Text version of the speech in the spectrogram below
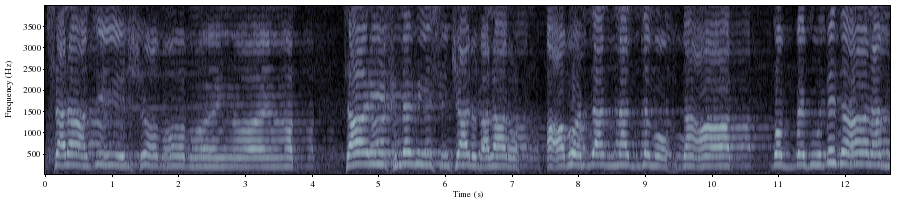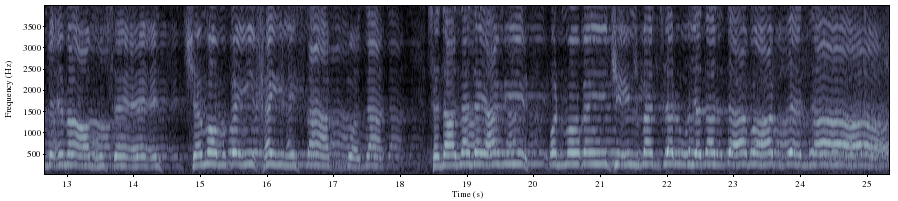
سرازیر شما تاریخ نویس کربلا رو آوردن نزد مختار. گفت بگو بدانم به امام حسین چه موقعی خیلی سخت گذشت. صدا زده امیر اون موقعی که علمت روی دست ابا عبدالله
